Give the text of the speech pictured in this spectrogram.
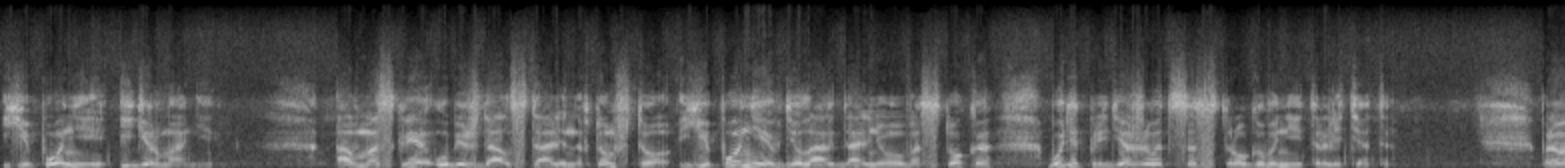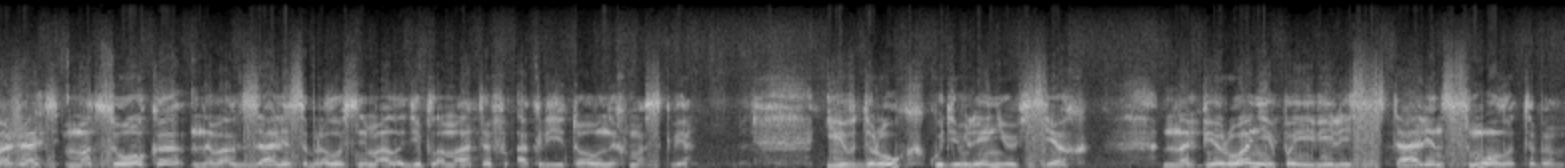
Японии и Германии а в Москве убеждал Сталина в том, что Япония в делах Дальнего Востока будет придерживаться строгого нейтралитета. Провожать Мацуока на вокзале собралось немало дипломатов, аккредитованных в Москве. И вдруг, к удивлению всех, на перроне появились Сталин с Молотовым,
